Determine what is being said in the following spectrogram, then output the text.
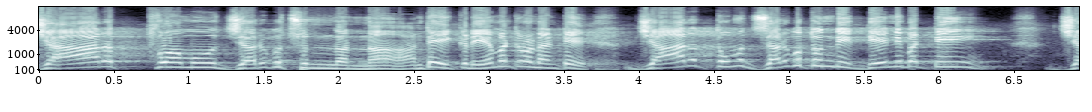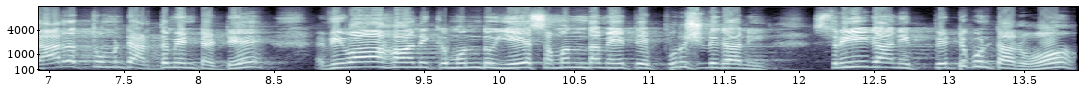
జారత్వము జరుగుచుందన్న అంటే ఇక్కడ ఏమంటున్నాడు అంటే జారత్వము జరుగుతుంది దేన్ని బట్టి? జారత్వం అంటే అర్థం ఏంటంటే వివాహానికి ముందు ఏ సంబంధం అయితే పురుషుడు కానీ స్త్రీ కానీ పెట్టుకుంటారో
